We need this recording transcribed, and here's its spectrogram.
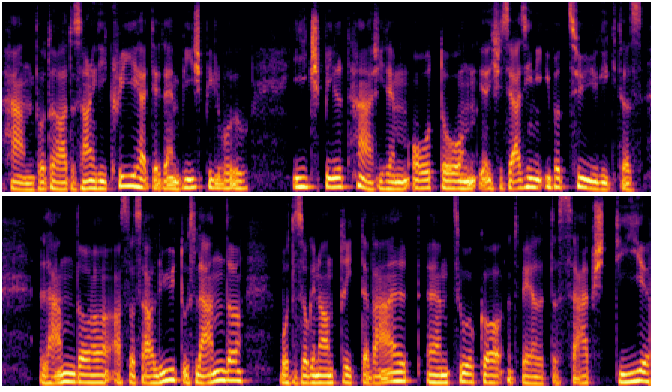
haben. Oder? Also Sunny Decree hat ja dem Beispiel, wo du eingespielt hast, in dem O-Ton, ist es auch seine Überzeugung, dass Länder, also dass auch Leute aus Ländern, wo der sogenannten dritten Welt ähm, zugeordnet werden, dass selbst die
